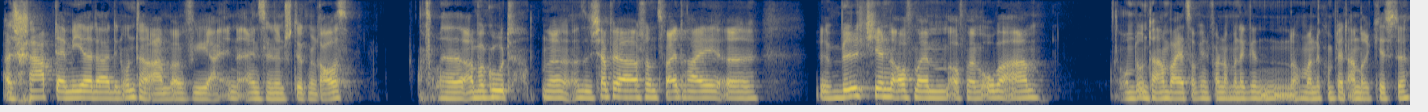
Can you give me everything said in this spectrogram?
als schabt der mir da den Unterarm irgendwie in einzelnen Stücken raus. Äh, aber gut. Ne? Also ich habe ja schon zwei, drei äh, Bildchen auf meinem, auf meinem Oberarm. Und Unterarm war jetzt auf jeden Fall nochmal eine, noch mal eine komplett andere Kiste.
